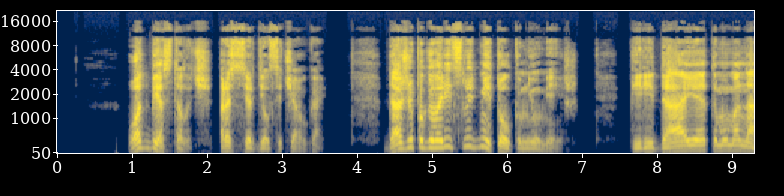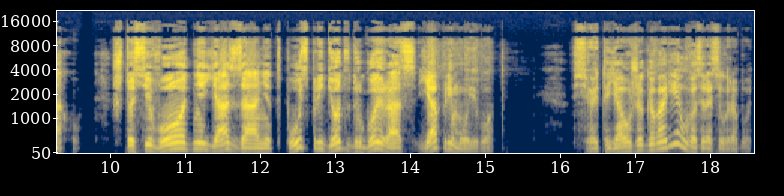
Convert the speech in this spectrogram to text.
— Вот бестолочь! — рассердился Чаугай. — Даже поговорить с людьми толком не умеешь. Передай этому монаху, что сегодня я занят, пусть придет в другой раз, я приму его. — Все это я уже говорил, — возразил работник.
